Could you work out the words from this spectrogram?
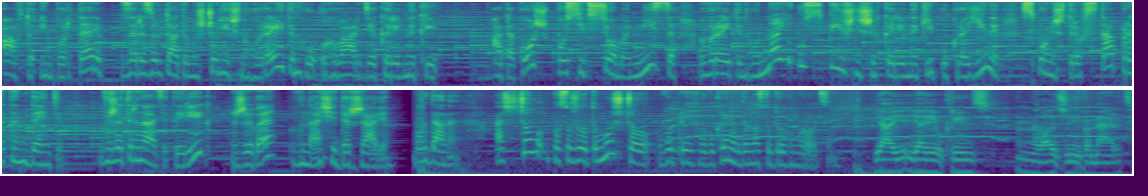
автоімпортерів за результатами щорічного рейтингу Гвардія керівники. А також посів сьоме місце в рейтингу найуспішніших керівників України з поміж 300 претендентів. Вже 13-й рік живе в нашій державі. Богдане, а що послужило тому, що ви приїхали в Україну в 92-му році? Я, я є українець, народжений в Америці.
